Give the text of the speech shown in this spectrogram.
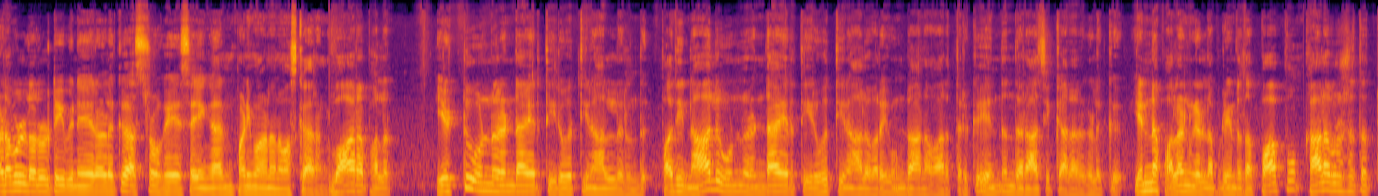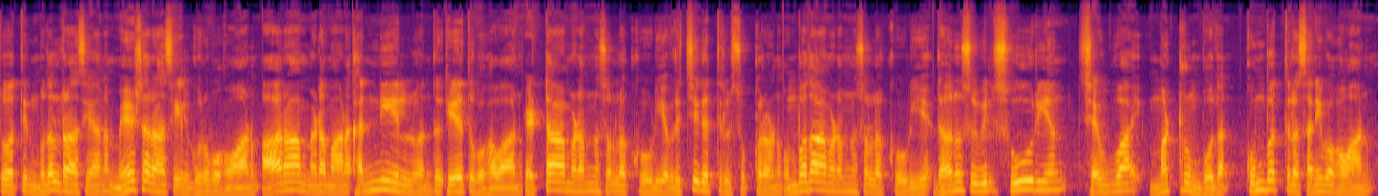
கடவுள் அருள் டிவி நேயர்களுக்கு அஸ்ட்ரோகய செய்யுங்கன் பணிமான நமஸ்காரங்கள். வார பலன். எட்டு ஒன்று ரெண்டாயிரத்தி இருபத்தி நாலுலேருந்து பதினாலு ஒன்று ரெண்டாயிரத்தி இருபத்தி நாலு வரை உண்டான வாரத்திற்கு எந்தெந்த ராசிக்காரர்களுக்கு என்ன பலன்கள் அப்படின்றத பார்ப்போம். காலபுருஷ தத்துவத்தின் முதல் ராசியான மேஷ ராசியில் குரு பகவானும் ஆறாம் இடமான கன்னியில் வந்து கேது பகவானும் எட்டாம் இடம்னு சொல்லக்கூடிய விருச்சிகத்தில் சுக்கரனும் ஒன்பதாம் இடம்னு சொல்லக்கூடிய தனுசுவில் சூரியன் செவ்வாய் மற்றும் புதன் கும்பத்தில் சனி பகவானும்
